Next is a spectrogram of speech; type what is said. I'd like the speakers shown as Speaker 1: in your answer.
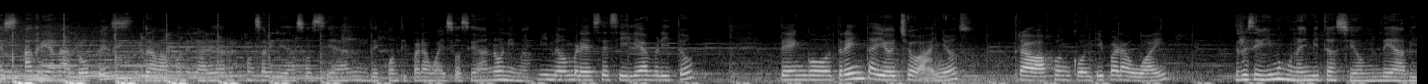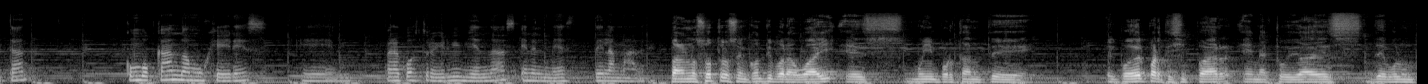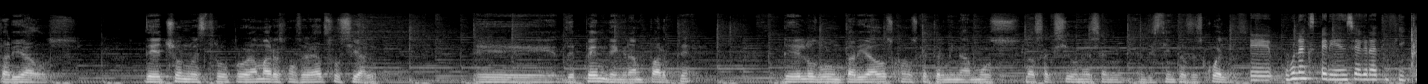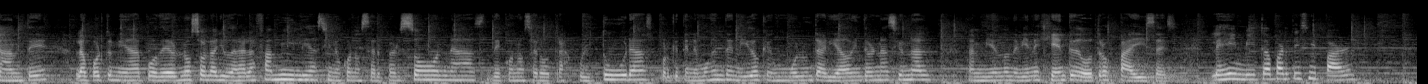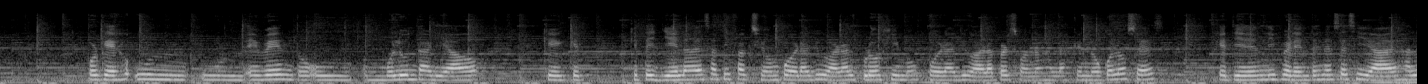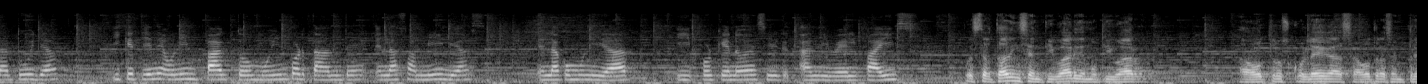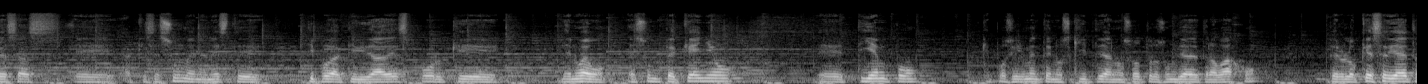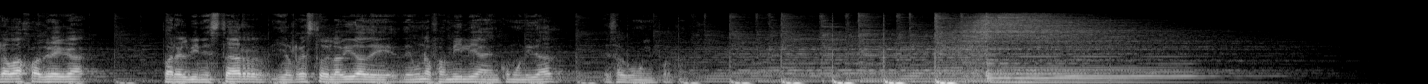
Speaker 1: nombre es Adriana López, trabajo en el área de responsabilidad social de Conti Paraguay Sociedad Anónima.
Speaker 2: Mi nombre es Cecilia Brito, tengo 38 años, trabajo en Conti Paraguay.
Speaker 1: Recibimos una invitación de Habitat convocando a mujeres eh, para construir viviendas en el mes de la madre.
Speaker 3: Para nosotros en Conti Paraguay es muy importante el poder participar en actividades de voluntariados. De hecho, nuestro programa de responsabilidad social eh, depende en gran parte de los voluntariados con los que terminamos las acciones en, distintas escuelas.
Speaker 1: Eh, una experiencia gratificante, la oportunidad de poder no solo ayudar a la familia, sino conocer personas, de conocer otras culturas, porque tenemos entendido que es un voluntariado internacional, también donde viene gente de otros países.
Speaker 2: Les invito a participar porque es un, evento, un, voluntariado que, que, te llena de satisfacción poder ayudar al prójimo, poder ayudar a personas a las que no conoces, que tienen diferentes necesidades a la tuya y que tiene un impacto muy importante en las familias, en la comunidad y, por qué no decir, a nivel país.
Speaker 3: Pues tratar de incentivar y de motivar a otros colegas, a otras empresas eh, a que se sumen en este tipo de actividades porque, de nuevo, es un pequeño eh, tiempo que posiblemente nos quite a nosotros un día de trabajo, pero lo que ese día de trabajo agrega para el bienestar y el resto de la vida de una familia en comunidad es algo muy importante.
